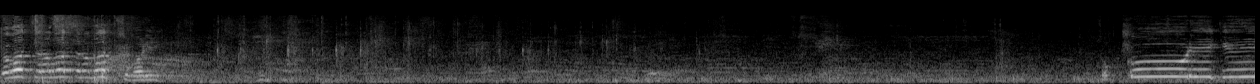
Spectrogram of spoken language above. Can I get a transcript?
残った残った残った終わり。速攻力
